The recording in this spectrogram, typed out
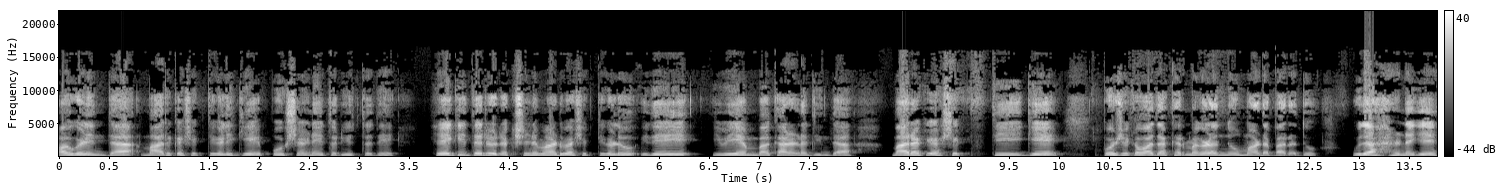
ಅವುಗಳಿಂದ ಮಾರಕ ಶಕ್ತಿಗಳಿಗೆ ಪೋಷಣೆ ದೊರೆಯುತ್ತದೆ. ಹೇಗಿದ್ದರೂ ರಕ್ಷಣೆ ಮಾಡುವ ಶಕ್ತಿಗಳು ಇದೇ ಇವೆ ಎಂಬ ಕಾರಣದಿಂದ ಮಾರಕ ಶಕ್ತಿಗೆ ಪೋಷಕವಾದ ಕರ್ಮಗಳನ್ನು ಮಾಡಬಾರದು. ಉದಾಹರಣೆಗೆ,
